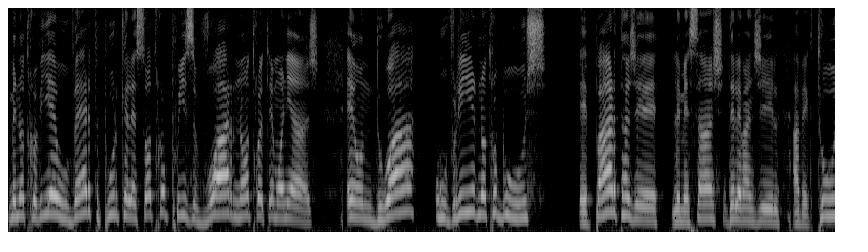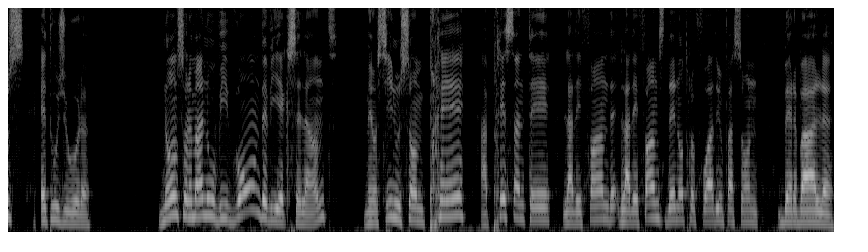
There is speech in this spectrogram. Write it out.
mais notre vie est ouverte pour que les autres puissent voir notre témoignage. Et on doit ouvrir notre bouche et partager le message de l'Évangile avec tous et toujours non seulement nous vivons des vies excellentes, mais aussi nous sommes prêts à présenter la défense, la défense de notre foi d'une façon verbale.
